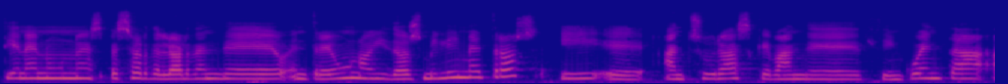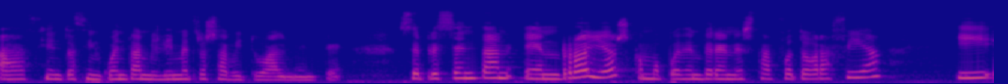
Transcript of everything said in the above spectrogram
tienen un espesor del orden de entre 1 y 2 milímetros y eh, anchuras que van de 50 a 150 milímetros habitualmente. Se presentan en rollos, como pueden ver en esta fotografía, y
